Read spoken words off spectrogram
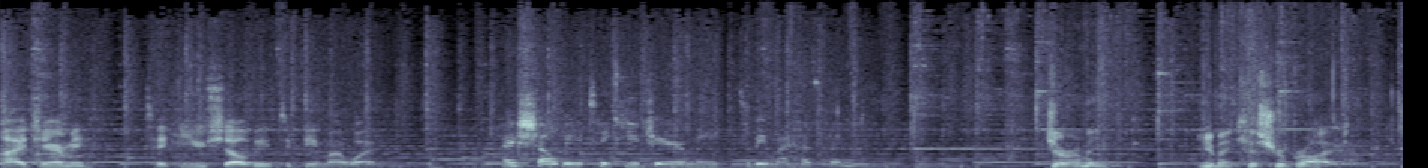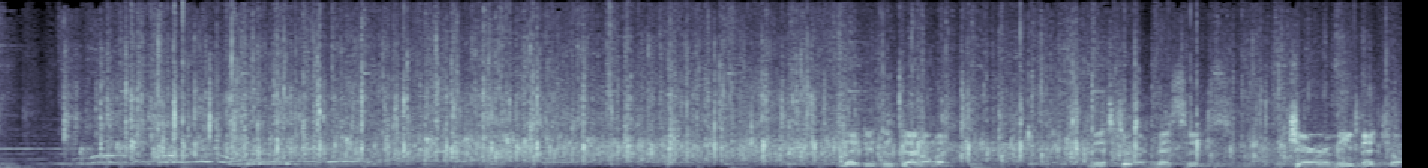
Hi, Jeremy, take you, Shelby, to be my wife. I, Shelby, take you, Jeremy, to be my husband. Jeremy, you may kiss your bride. Ladies and gentlemen, Mr. and Mrs. Jeremy Mitchell.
